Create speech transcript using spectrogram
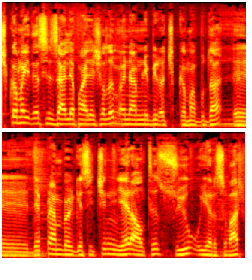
açıklamayı da sizlerle paylaşalım. Önemli bir açıklama bu da. Ee, deprem bölgesi için yeraltı suyu uyarısı var.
